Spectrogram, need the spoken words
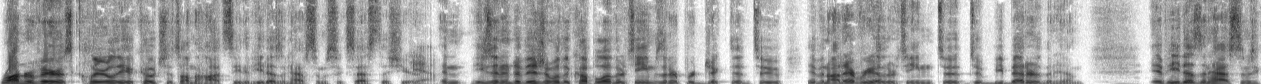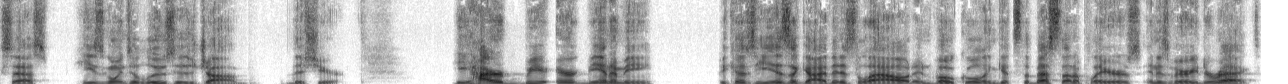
Ron Rivera is clearly a coach that's on the hot seat if he doesn't have some success this year, Yeah. and he's in a division with a couple other teams that are projected to, if not every other team, to to be better than him. If he doesn't have some success, he's going to lose his job this year. He hired B- Eric Bieniemy because he is a guy that is loud and vocal and gets the best out of players and is very direct.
